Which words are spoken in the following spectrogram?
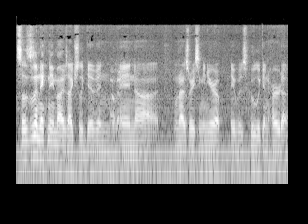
so this is a nickname I was actually given Okay. in uh, when I was racing in Europe. It was Hooligan Herta,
